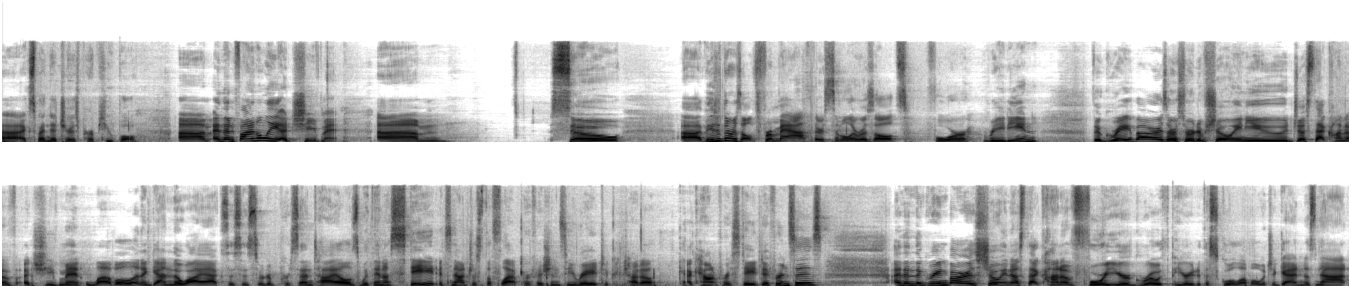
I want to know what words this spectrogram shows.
uh, expenditures per pupil. Um, and then finally, achievement. Um, so uh, these are the results for math. There's similar results for reading. The gray bars are sort of showing you just that kind of achievement level. And again, the y-axis is sort of percentiles within a state. It's not just the flat proficiency rate to try to account for state differences. And then the green bar is showing us that kind of four-year growth period at the school level, which again does not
